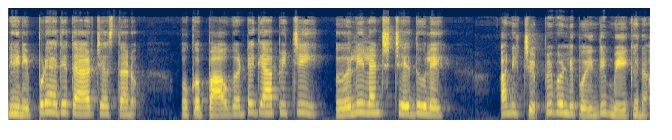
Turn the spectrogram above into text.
నేను ఇప్పుడే అది తయారు చేస్తాను. ఒక పావు గంట గ్యాప్ ఇచ్చి ఎర్లీ లంచ్ చేద్దులే అని చెప్పి వెళ్ళిపోయింది మేఘన.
